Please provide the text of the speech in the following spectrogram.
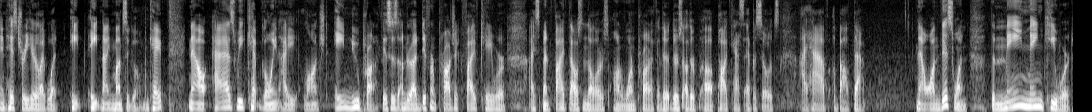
in history here, like what, eight, eight, nine months ago. Okay. Now, as we kept going, I launched a new product. This is under a different project, 5K, where I spent $5,000 on one product. There's other uh, podcast episodes I have about that. Now, on this one, the main, main keyword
